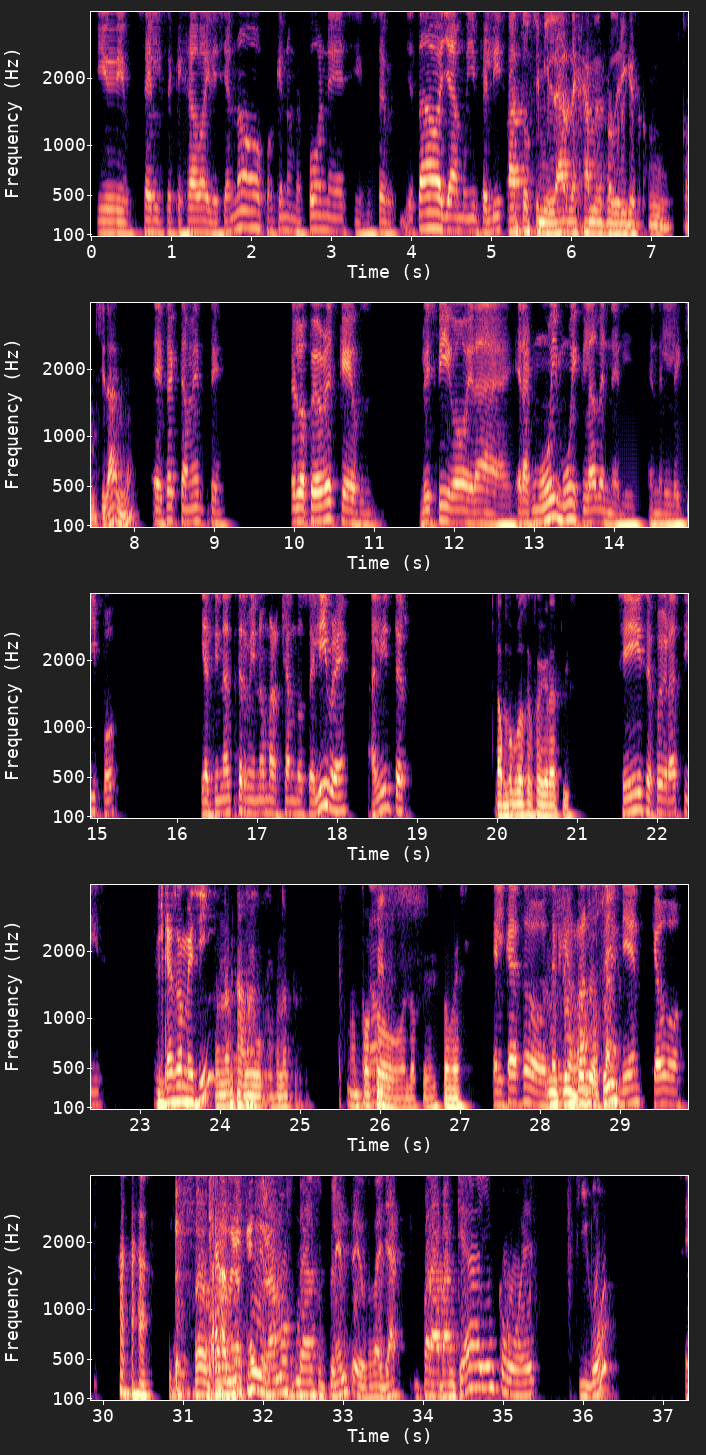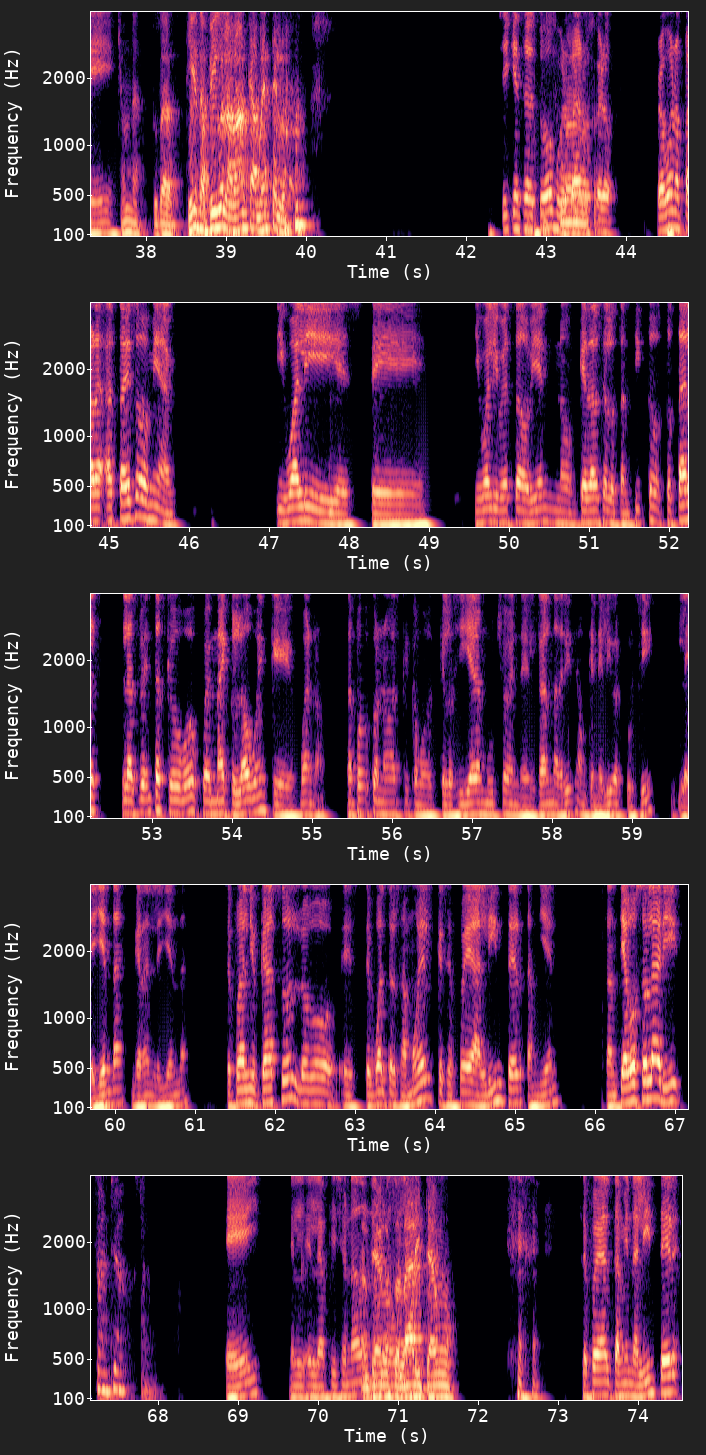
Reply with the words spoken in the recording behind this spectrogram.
Y él se quejaba y decía, no, ¿por qué no me pones? Y estaba ya muy infeliz. Dato similar de James Rodríguez con, con Zidane, ¿no? Exactamente. Pero lo peor es que pues, Luis Figo era, era muy, muy clave en el, en el equipo y al final terminó marchándose libre al Inter. Tampoco se fue gratis. Sí, se fue gratis. ¿El caso Messi? Un poco lo que hizo Messi. El caso Sergio Ramos también, ¿qué hubo? Pero para Messi Ramos no era suplente, o sea, ya para banquear a alguien como es Figo. Sí. ¿Qué onda? O sea, tienes a Figo en la banca, mételo. Sí, quién sabe, estuvo muy raro, pero, pero bueno, para, hasta eso, mira, igual y este, igual y hubiera estado bien no quedárselo tantito. Total, las ventas que hubo fue Michael Owen, que bueno, tampoco no es que como que lo siguiera mucho en el Real Madrid, aunque en el Liverpool sí, leyenda, gran leyenda. Se fue al Newcastle, luego este Walter Samuel, que se fue al Inter también. Santiago Solari. Santiago. Ey, el, el aficionado. Santiago Solari, te amo. se fue también al Inter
